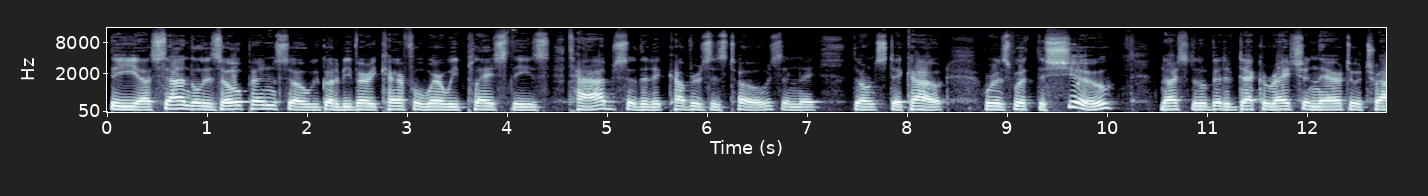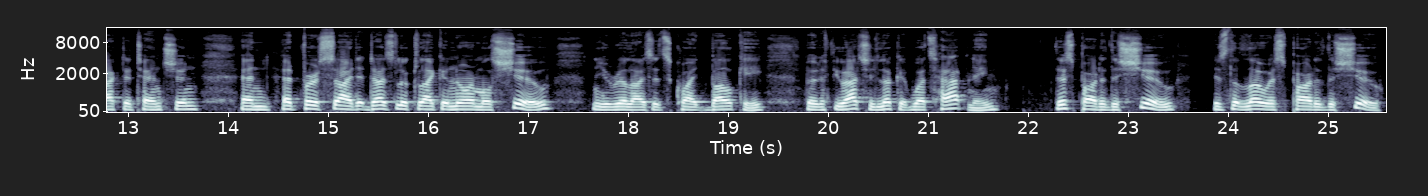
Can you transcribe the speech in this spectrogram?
the uh, sandal is open, so we've got to be very careful where we place these tabs so that it covers his toes and they don't stick out. Whereas with the shoe, nice little bit of decoration there to attract attention. And at first sight, it does look like a normal shoe. And you realize it's quite bulky. But if you actually look at what's happening, this part of the shoe is the lowest part of the shoe.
